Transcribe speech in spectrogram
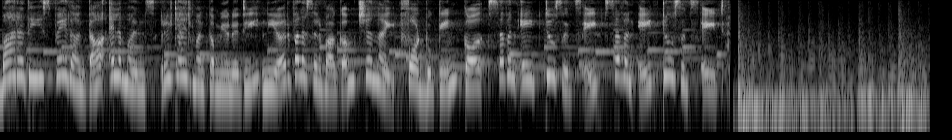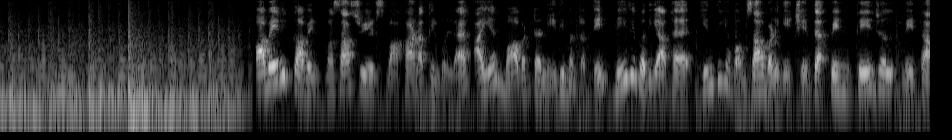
பாரதிஸ் Vedanta elements retirement community near Valasaravakkam Chennai for booking call seven eight two six eight seven eight two six eight அமெரிக்காவின் மசாச்சுசெட்ஸ் மாகாணத்தில் உள்ள அயர் மாவட்ட நீதிமன்றத்தின் நீதிபதியாக இந்திய வம்சாவளியைச் சேர்ந்த பெண் தேஜல் மேத்தா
